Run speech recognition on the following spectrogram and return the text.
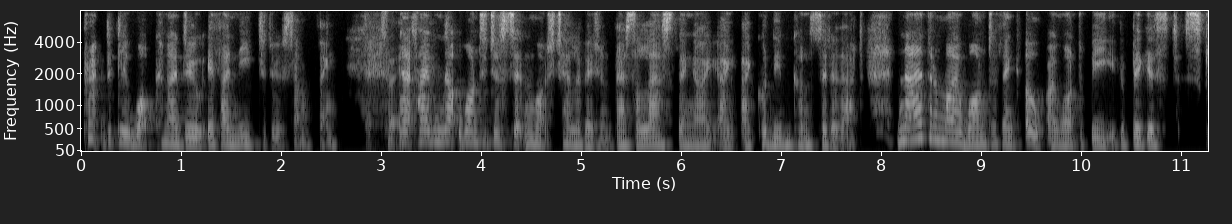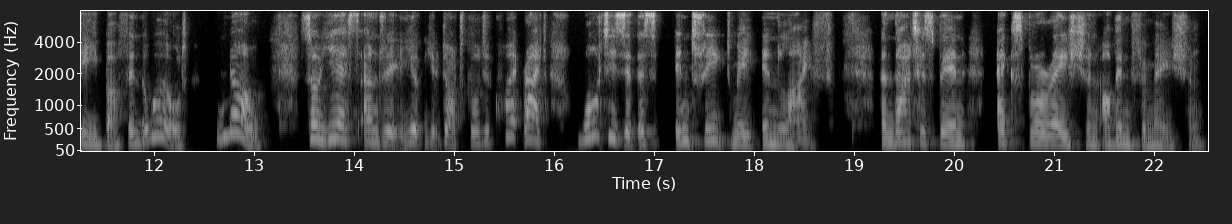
practically, what can I do if I need to do something? That's right. I'm not one to just sit and watch television. That's the last thing I, I, I couldn't even consider that. Neither am I one to think, oh, I want to be the biggest ski buff in the world. No. So, yes, Andrea, you, you, Dr. Gould, you're quite right. What is it that's intrigued me in life? And that has been exploration of information.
